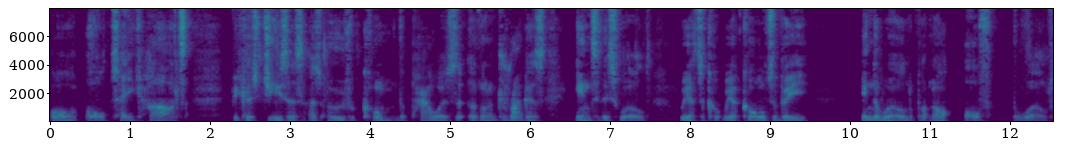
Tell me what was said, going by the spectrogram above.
or all take heart because Jesus has overcome the powers that are going to drag us into this world. We are, to, we are called to be in the world but not of the world.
